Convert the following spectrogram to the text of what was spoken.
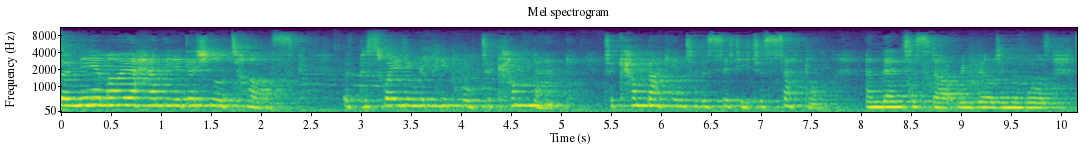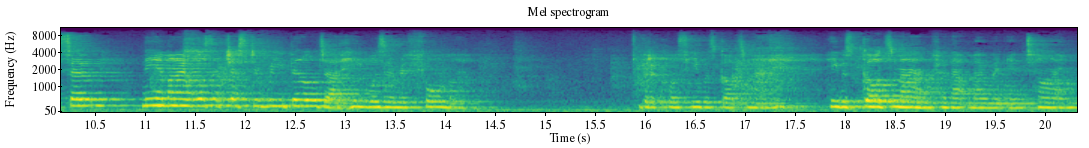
So Nehemiah had the additional task of persuading the people to come back, to come back into the city, to settle, and then to start rebuilding the walls. So Nehemiah wasn't just a rebuilder, he was a reformer. But of course, he was God's man. He was God's man for that moment in time.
